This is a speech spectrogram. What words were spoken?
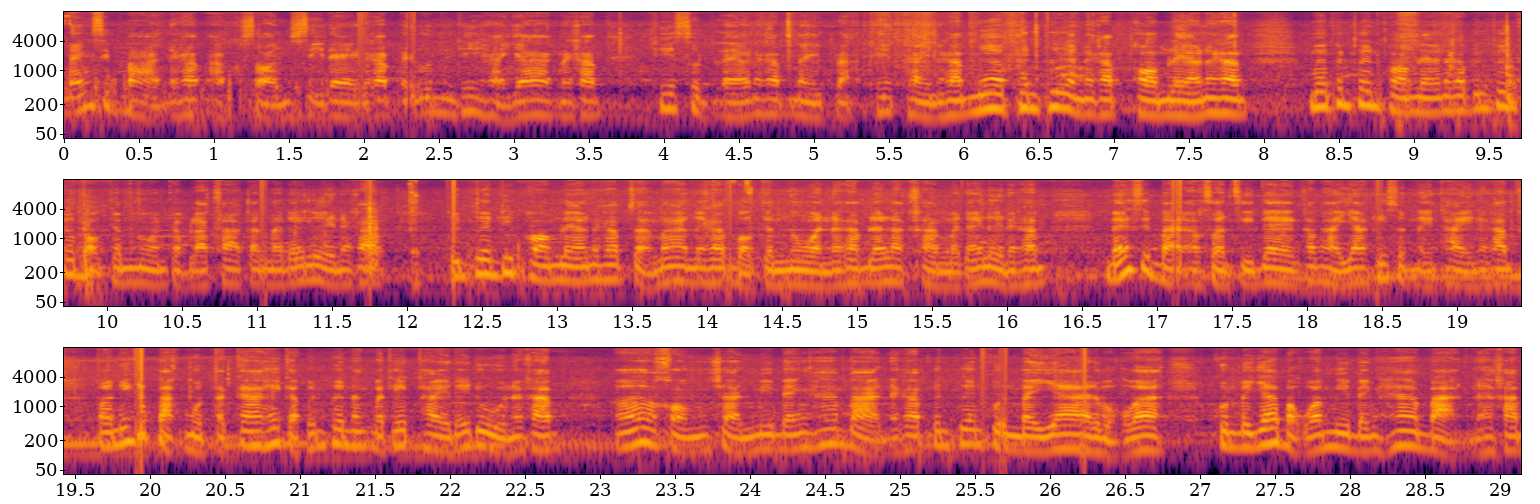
แบงค์สิบาทนะครับอักษรสีแดงนะครับเป็นรุ่นที่หายากนะครับ ที่สุดแล้วนะครับในประเทศไทยนะครับ เมื่อเพื่อนๆนะครับพร้อมแล้วนะครับ เมื่อเพื่อนๆพร้อมแล้วนะครับ เพื่อนๆก็บอกจำนวนกับราคากันมาได้เลยนะครับ เพื่อนๆที่พร้อมแล้วนะครับ สามารถนะครับบอกจำนวนนะครับ และราคามาได้เลยนะครับแบงค์สิบาทอักษรสีแดงครับหายากที่สุดในไทยนะครับ ตอนนี้ก็ปักหมุดตะกร้าให้กับเพื่อนๆทั้งประเทศไทยได้ดูนะครับอ๋อของฉันมีแบงค์ห้าบาทนะครับ เพื่อนๆคุณใบย่าบอกว่า คุณใบย่าบอกว่ามีแบงค์ห้าบาทนะครับ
